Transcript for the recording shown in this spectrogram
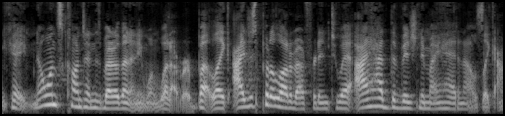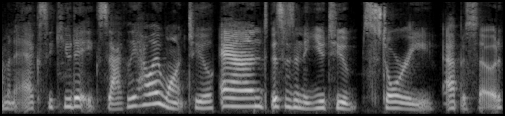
okay, no one's content is better than anyone, whatever. But like, I just put a lot of effort into it. I had the vision in my head and I was like, I'm to execute it exactly how I want to. And this isn't a YouTube story episode,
